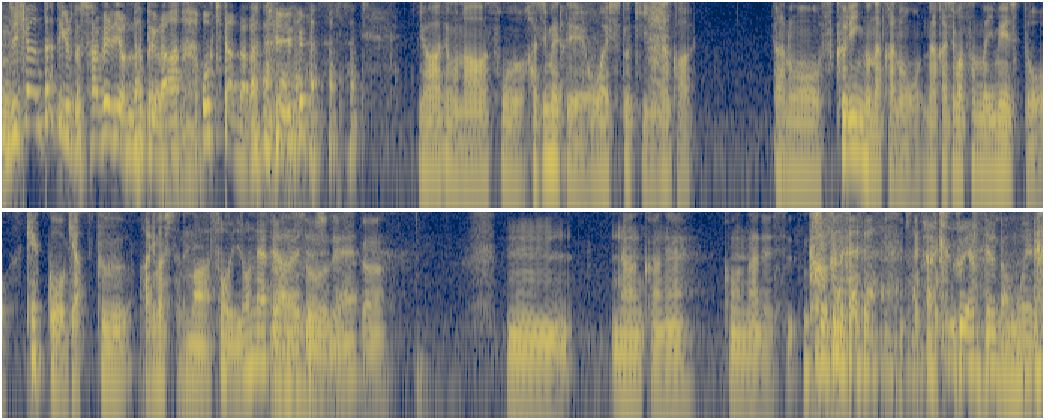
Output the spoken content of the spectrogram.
で時間経ってくると喋るようになったからあ起きたんだなっていう。いやーでもなそう初めてお会いした時なんかあのスクリーンの中の中島さんのイメージと結構ギャップありましたね、まあそういろんな役やられてるしそうねですかうんなんかねこんなです。こんなです。落語やってるとは思えない。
